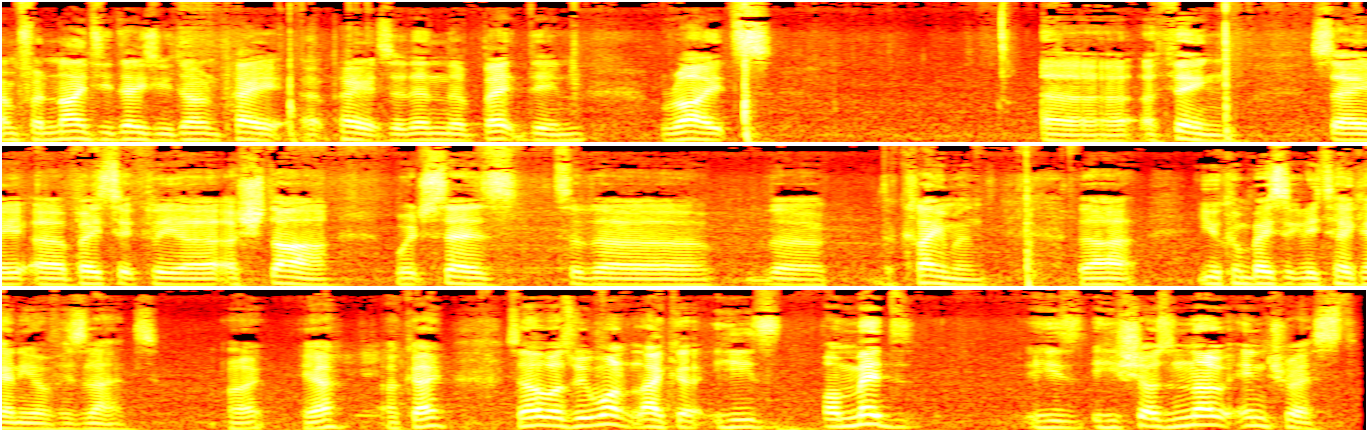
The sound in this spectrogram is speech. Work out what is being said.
and for ninety days you don't pay uh, pay it, so then the bet din writes uh, a thing, say uh, basically a, a which says to the the the claimant that you can basically take any of his lands, right? Yeah, okay. So in other words, we want like a he's omed, he's he shows no interest,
